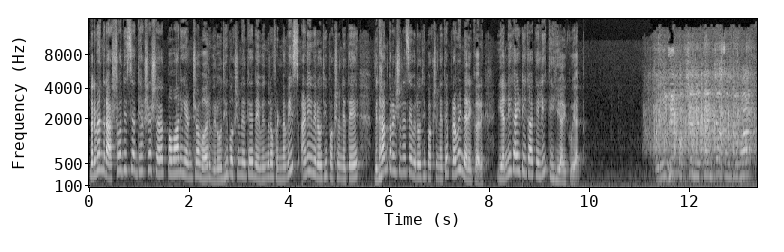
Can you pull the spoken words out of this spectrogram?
दरम्यान राष्ट्रवादीचे अध्यक्ष शरद पवार यांच्यावर विरोधी पक्षनेते देवेंद्र फडणवीस आणि विरोधी पक्षनेते विधान परिषदेचे विरोधी पक्षनेते प्रवीण दरेकर यांनी काही टीका केली तीही ऐकूयात. विरोधी पक्ष नेत्यांच्या संदर्भात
